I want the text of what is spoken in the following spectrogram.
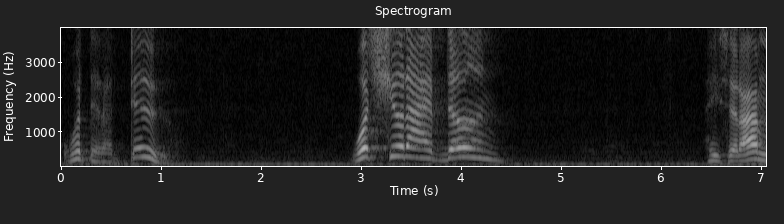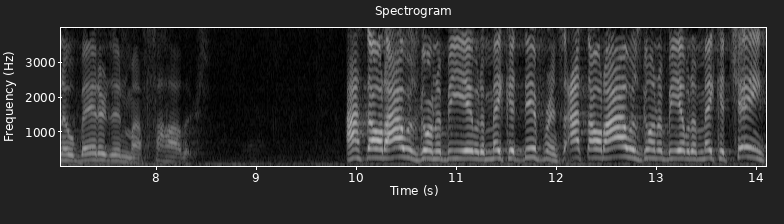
what did I do? What should I have done? He said, I'm no better than my fathers. I thought I was going to be able to make a difference. I thought I was going to be able to make a change.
